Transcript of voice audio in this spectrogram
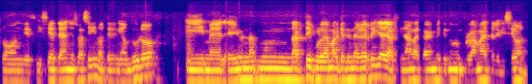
con 17 años o así, no tenía un duro y me leí un, artículo de marketing de guerrilla y al final acabé metiendo un programa de televisión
